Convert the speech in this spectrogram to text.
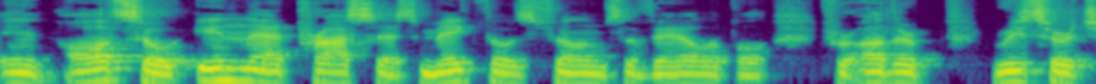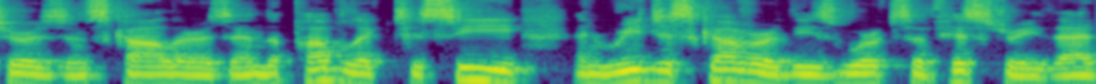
and also in that process, make those films available for other researchers and scholars and the public to see and rediscover these works of history that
